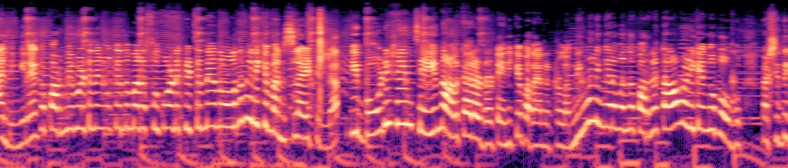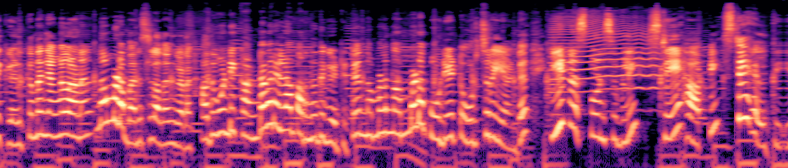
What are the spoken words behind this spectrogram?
അല്ല ഇങ്ങനെയൊക്കെ പറഞ്ഞു പോയിട്ട് നിങ്ങൾക്ക് എന്ത് മനസ്സുഖമാണ് കിട്ടുന്നത് എന്നുള്ളതും എനിക്ക് മനസ്സിലായിട്ടില്ല. ഈ ബോഡി ഷെയിം ചെയ്യുന്ന ആൾക്കാരോടോട്ടെ എനിക്ക് പറയാനായിട്ടുള്ളത്. നിങ്ങൾ ഇങ്ങനെ വന്ന് പറഞ്ഞിട്ട് ആ വഴിക്ക് അങ്ങ് പോകും. പക്ഷെ ഇത് കേൾക്കുന്ന ഞങ്ങളാണ്. നമ്മുടെ മനസ്സിൽ അതങ്ങ് കിടക്കും. അതുകൊണ്ട് ഈ കണ്ടവരെല്ലാം പറഞ്ഞത് കേട്ടിട്ട് നമ്മൾ നമ്മുടെ ബോഡിയെ ടോർച്ചർ ചെയ്യാണ്ട് ഈ responsibly stay happy stay healthy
